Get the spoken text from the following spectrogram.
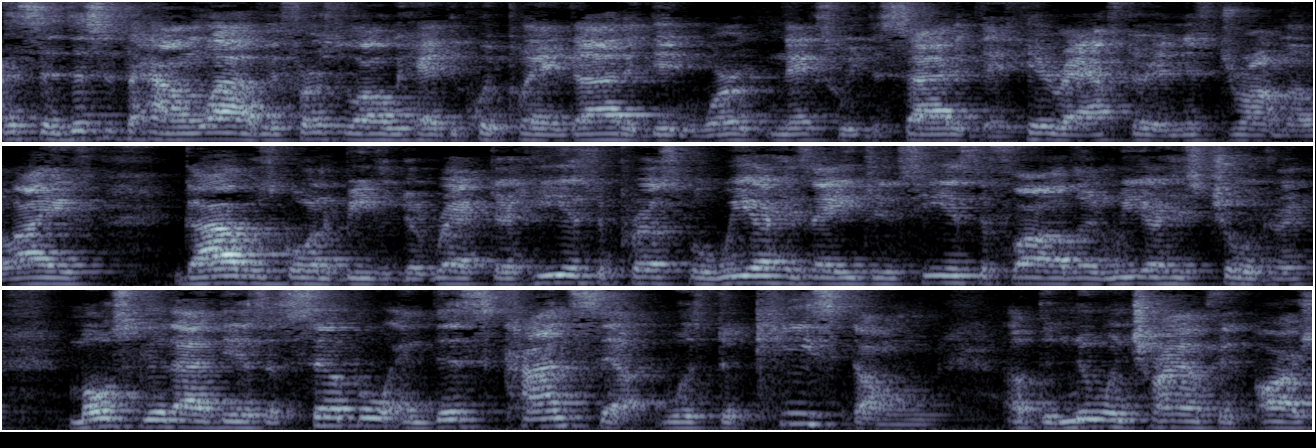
I said, this is the how and why. But first of all, we had to quit playing God. It didn't work. Next, we decided that hereafter in this drama life, God was going to be the director. He is the principal. We are his agents. He is the father, and we are his children. Most good ideas are simple, and this concept was the keystone of the new and triumphant arch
